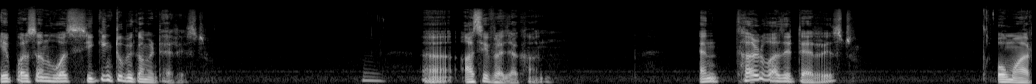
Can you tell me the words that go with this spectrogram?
a person who was seeking to become a terrorist, hmm. uh, Asif Raja Khan. And third was a terrorist, Omar,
